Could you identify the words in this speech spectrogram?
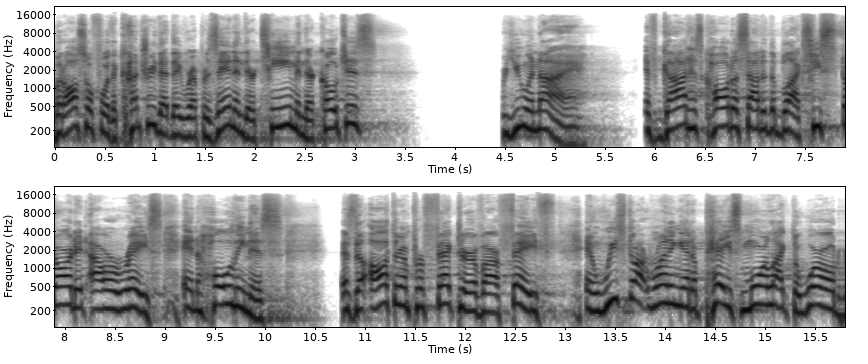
but also for the country that they represent and their team and their coaches. For you and I, if God has called us out of the blocks, He started our race in holiness as the author and perfecter of our faith, and we start running at a pace more like the world,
